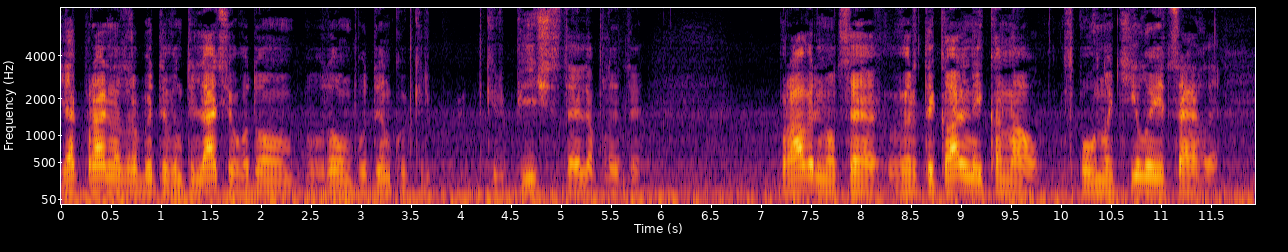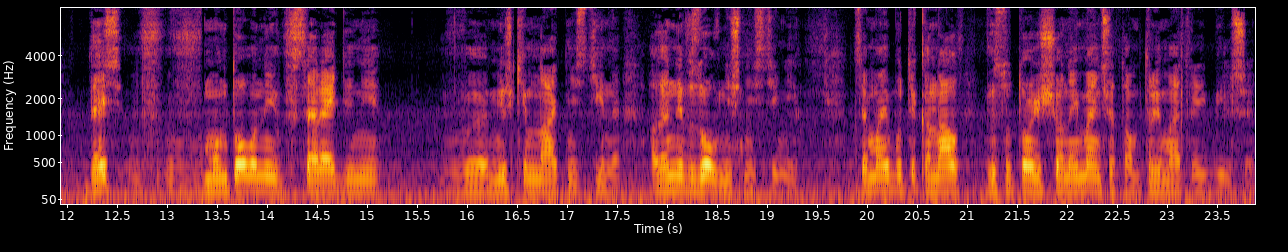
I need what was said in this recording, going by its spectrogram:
Як правильно зробити вентиляцію в годовому, годовому будинку, кирпіч, стеля, плити? Правильно, це вертикальний канал з повнотілої цегли, десь вмонтований всередині в міжкімнатні стіни, але не в зовнішній стіні. Це має бути канал висотою щонайменше там 3 метри і більше.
